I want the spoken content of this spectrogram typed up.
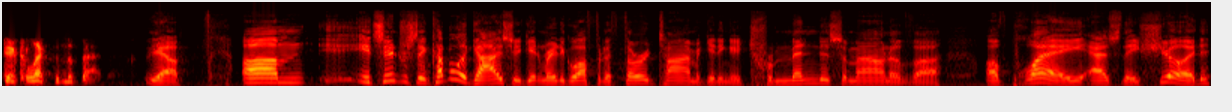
they're collecting the bet. Yeah. Um, it's interesting. A couple of guys who are getting ready to go off for the third time are getting a tremendous amount of uh, of play as they should.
